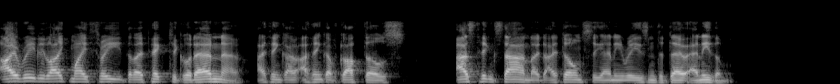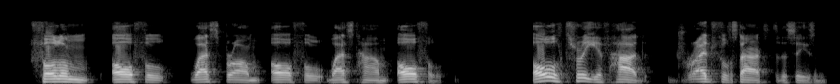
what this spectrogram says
I, I really like my three that I picked to go down now. I think I, I think I've got those. As things stand, I, I don't see any reason to doubt any of them. Fulham, awful. West Brom, awful. West Ham, awful. All three have had dreadful starts to the season.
